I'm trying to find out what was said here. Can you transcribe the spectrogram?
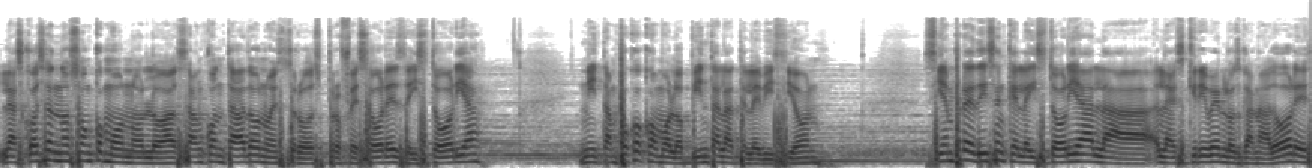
Las cosas no son como nos han contado nuestros profesores de historia, ni tampoco como lo pinta la televisión. Siempre dicen que la historia la, la escriben los ganadores,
